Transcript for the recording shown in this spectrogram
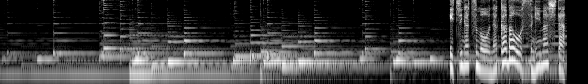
1月も半ばを過ぎました。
